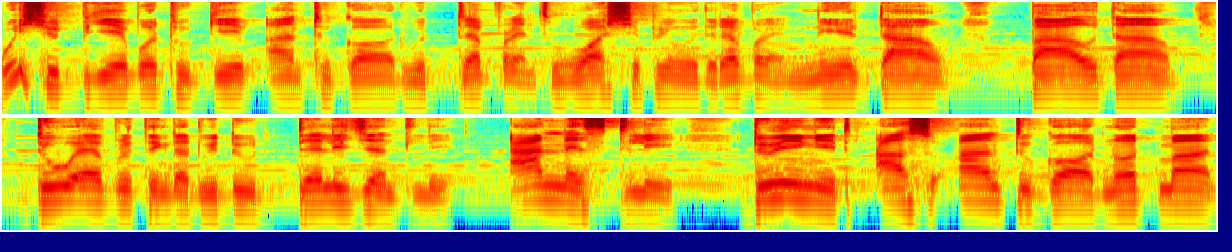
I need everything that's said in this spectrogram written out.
we should be able to give unto God with reverence, worship Him with reverence, kneel down, bow down, do everything that we do diligently, honestly, doing it as unto God, not man.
